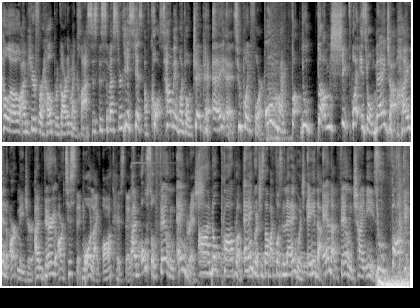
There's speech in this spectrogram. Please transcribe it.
Hello, I'm here for help regarding my classes this semester. Yes, yes, of course. Tell me what your GPA is. 2.4. Oh my fuck, you dumb shit. What is your major? I'm an art major. I'm very artistic. More like autistic. I'm also failing English. Ah, no problem. English is not my first language either. And I'm failing Chinese. You fucking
